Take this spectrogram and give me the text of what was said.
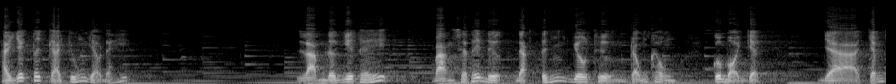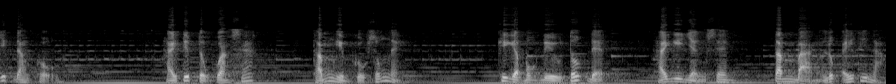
Hãy dắt tất cả chúng vào đấy. Làm được như thế, bạn sẽ thấy được đặc tính vô thường rỗng không của mọi vật và chấm dứt đau khổ. Hãy tiếp tục quan sát, thẩm nghiệm cuộc sống này. Khi gặp một điều tốt đẹp, hãy ghi nhận xem tâm bạn lúc ấy thế nào.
